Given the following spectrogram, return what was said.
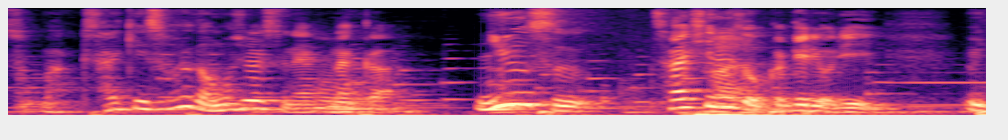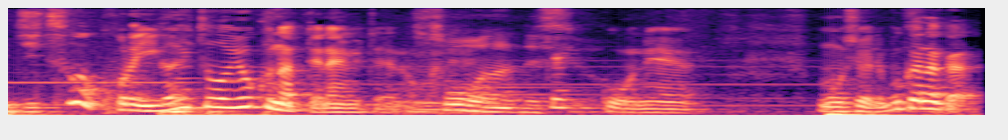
そまあ、最近そういうのが面白いですね、うん。なんかニュース最新ニュースを追っかけるより、実はこれ意外と良くなってないみたいなのが、ね、そうなんですよ。結構ね面白いね。僕はなんか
